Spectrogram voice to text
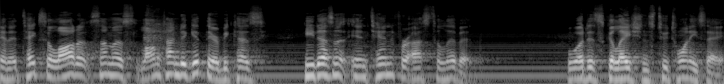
and it takes a lot of, some of us, long time to get there because he doesn't intend for us to live it. What does Galatians 2.20 say?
